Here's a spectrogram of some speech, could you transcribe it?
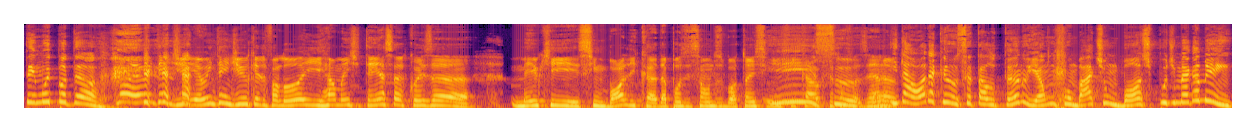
Tem muito botão. Não, eu entendi, eu entendi o que ele falou e realmente tem essa coisa meio que simbólica da posição dos botões significar o que você tá fazendo. E na hora que você tá lutando, e é um combate, um boss tipo de Mega Man,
